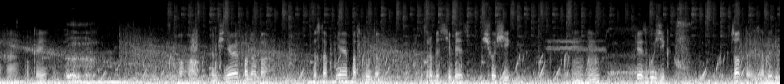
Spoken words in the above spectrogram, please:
Aha, okej. Oho, to mi się nie podoba. Zostaw mnie, paskudo. Zrobię z ciebie siusi. Mhm. Tu jest guzik. Co to jest za bydle?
